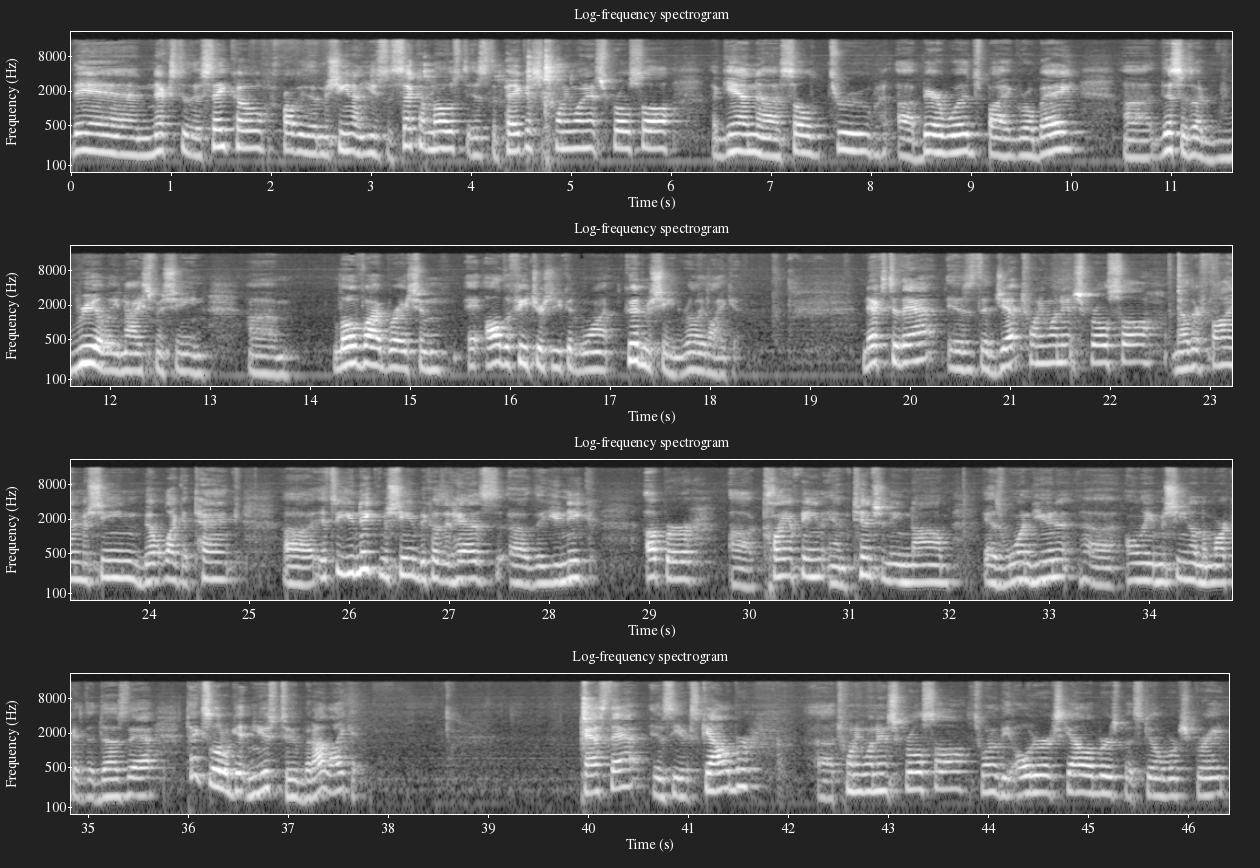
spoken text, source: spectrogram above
Then next to the Seyco, probably the machine I use the second most is the Pegas 21 inch scroll saw. Again, uh, sold through uh, Bear Woods by Grobet. Uh, this is a really nice machine. Um, low vibration, all the features you could want. Good machine, really like it. Next to that is the Jet 21 inch scroll saw, another fine machine built like a tank. Uh, it's a unique machine because it has uh, the unique upper uh, clamping and tensioning knob as one unit. Uh, only machine on the market that does that. Takes a little getting used to, but I like it. Past that is the Excalibur uh, 21 inch scroll saw. It's one of the older Excaliburs, but still works great.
